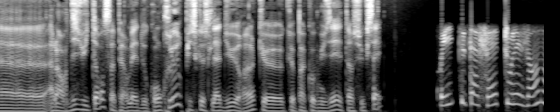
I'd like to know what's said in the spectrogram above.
Euh, alors 18 ans, ça permet de conclure, puisque cela dure, hein, que, que Paco Musée est un succès. Oui, tout à fait. Tous les ans,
